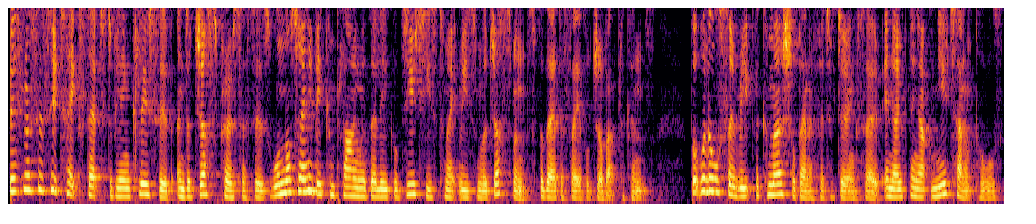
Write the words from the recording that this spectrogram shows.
Businesses who take steps to be inclusive and adjust processes will not only be complying with their legal duties to make reasonable adjustments for their disabled job applicants, but will also reap the commercial benefit of doing so in opening up new talent pools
